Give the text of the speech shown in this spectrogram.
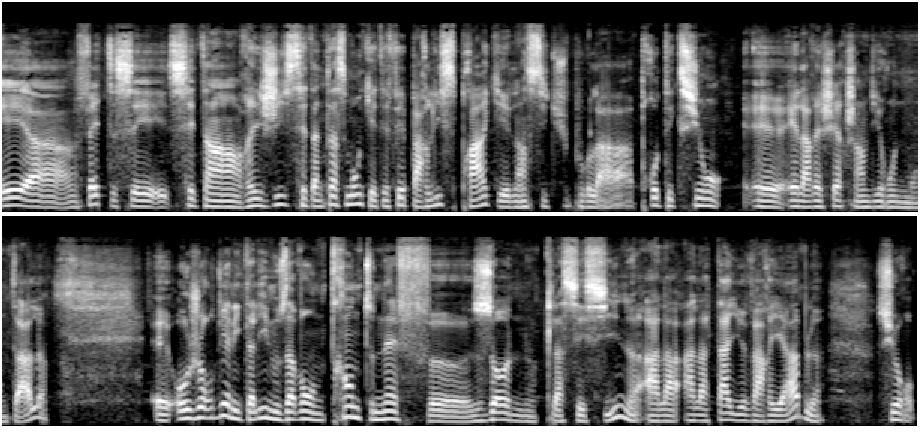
Et euh, en fait, c'est un registre, c'est un classement qui a été fait par l'ISPRA, qui est l'Institut pour la protection et, la recherche environnementale. Aujourd'hui, en Italie, nous avons 39 euh, zones classées SIN à la, à la taille variable, sur,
